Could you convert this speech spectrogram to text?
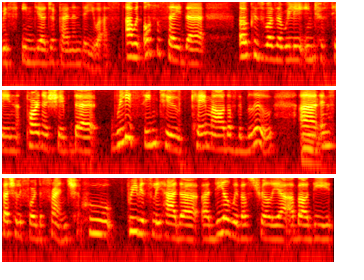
with India, Japan, and the US. I would also say that AUKUS was a really interesting partnership that really seemed to came out of the blue, uh, mm. and especially for the French, who previously had a, a deal with Australia about the.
